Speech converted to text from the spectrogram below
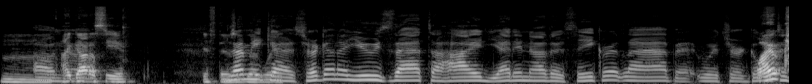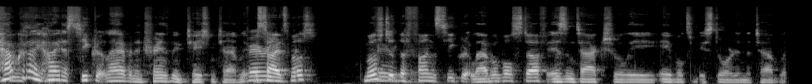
Hmm. Oh, I gotta see if, if there's Let me way. guess. You're gonna use that to hide yet another secret lab, at which you're going Why, how could I hide a secret lab in a transmutation tablet? Very Besides, most most Very of the fun secret labable stuff isn't actually able to be stored in the tablet.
